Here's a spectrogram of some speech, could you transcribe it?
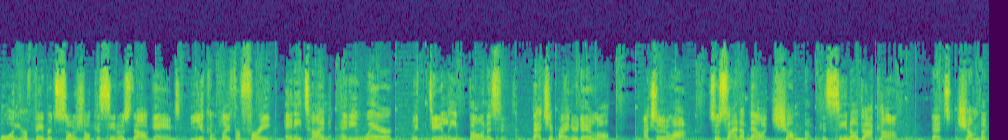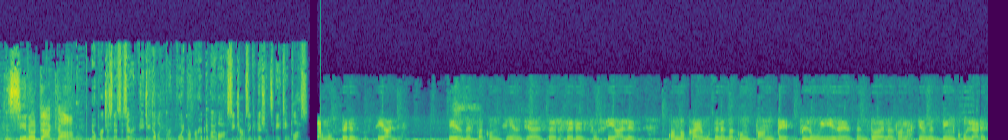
all your favorite social casino style games that you can play for free anytime, anywhere with daily bonuses. That should brighten your day a little. Actually, a lot. So sign up now at chumbacasino.com. That's chumbacasino.com. No purchase necessary. VGW Group. Void were prohibited by law. See terms and conditions. 18 plus. somos seres sociales. Y desde esta conciencia de ser seres sociales, cuando caemos en esa constante fluidez dentro de las relaciones vinculares,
